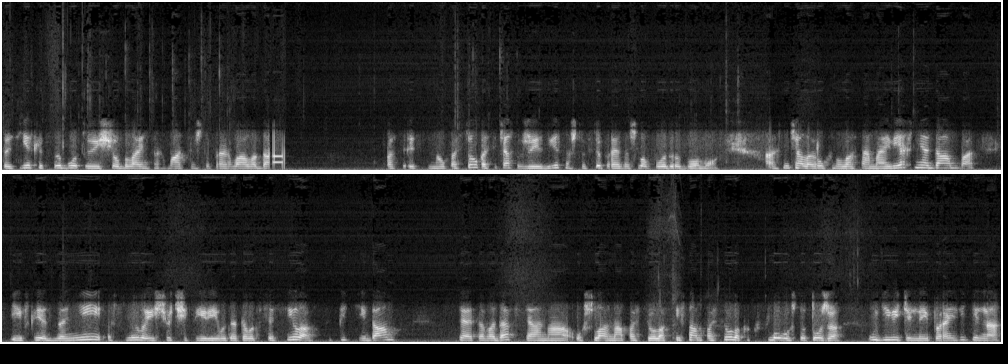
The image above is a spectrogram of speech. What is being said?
То есть если в субботу еще была информация, что прорвало да, непосредственно у поселка, сейчас уже известно, что все произошло по-другому. А сначала рухнула самая верхняя дамба, и вслед за ней смыло еще четыре. И вот эта вот вся сила пяти дам вся эта вода, вся она ушла на поселок. И сам поселок, к слову, что тоже удивительно и поразительно,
